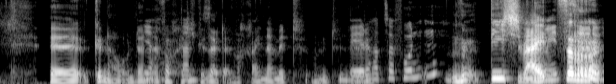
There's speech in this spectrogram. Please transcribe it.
Äh, genau, und dann Ja, einfach, hätte ich gesagt, einfach rein damit. Und, Wer äh, hat's erfunden? die Schweizer.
